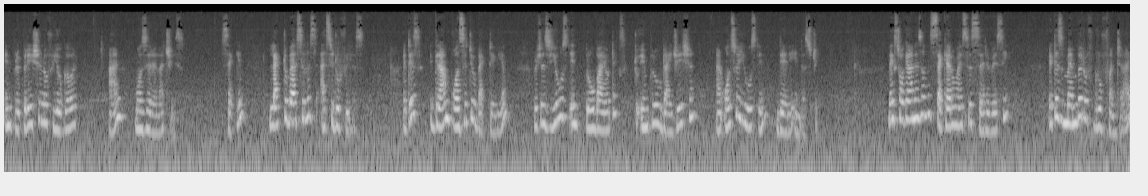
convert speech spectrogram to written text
in preparation of yogurt and mozzarella cheese. Second, Lactobacillus acidophilus. It is a gram-positive bacterium which is used in probiotics to improve digestion and also used in dairy industry. Next organism is Saccharomyces cerevisiae. It is member of group fungi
